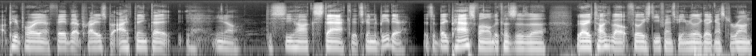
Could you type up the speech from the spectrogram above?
Uh, people are going to fade that price, but I think that you know the Seahawks stack that's going to be there it's a big pass funnel because of the we already talked about Philly's defense being really good against the run,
